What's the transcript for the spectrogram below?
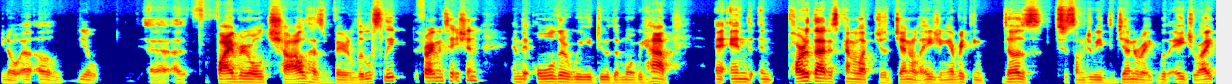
you know a, a you know a five year old child has very little sleep fragmentation, and the older we do, the more we have and and part of that is kind of like just general aging everything does to some degree degenerate with age right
